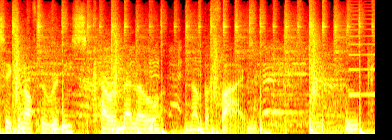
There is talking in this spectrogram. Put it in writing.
taken off the release Caramello number 5.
